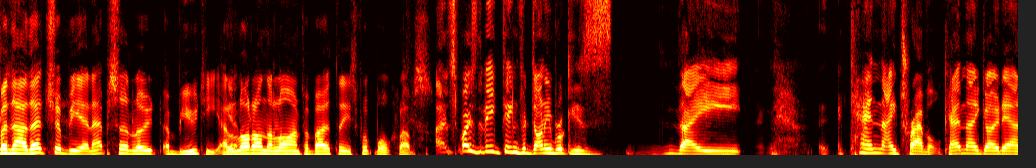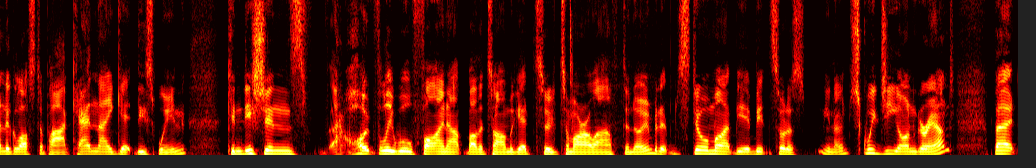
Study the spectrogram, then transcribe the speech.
But no, that should be an absolute a beauty. A lot on the line for both these football clubs. I suppose the big thing for Donnybrook is they can they travel? Can they go down to Gloucester Park? Can they get this win? Conditions hopefully will fine up by the time we get to tomorrow afternoon, but it still might be a bit sort of you know squidgy on ground. But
